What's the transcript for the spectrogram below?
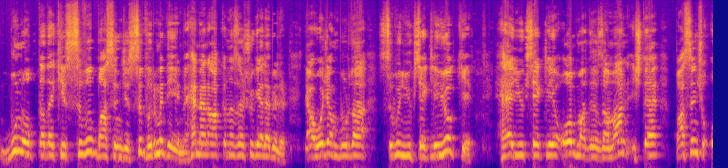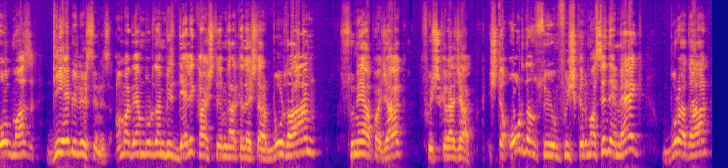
bu noktadaki sıvı basıncı sıfır mı değil mi? Hemen aklınıza şu gelebilir. Ya hocam burada sıvı yüksekliği yok ki. H yüksekliği olmadığı zaman işte basınç olmaz diyebilirsiniz. Ama ben buradan bir delik açtığımda arkadaşlar buradan su ne yapacak? Fışkıracak. İşte oradan suyun fışkırması demek burada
